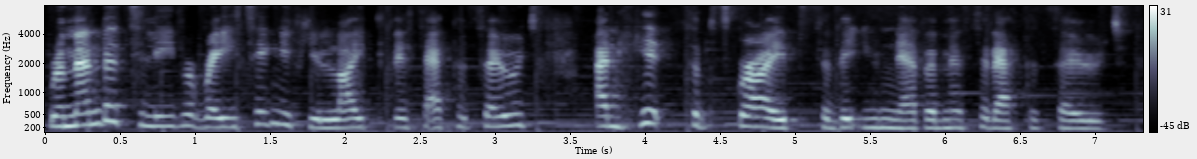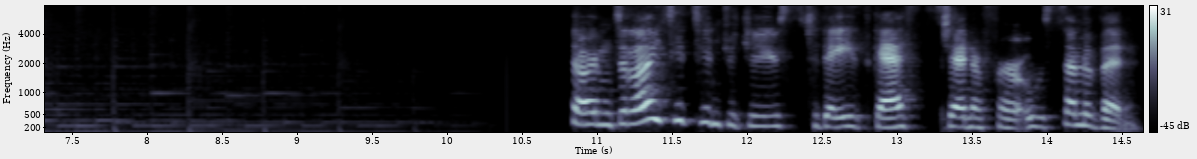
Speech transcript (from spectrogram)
Remember to leave a rating if you like this episode and hit subscribe so that you never miss an episode. So I'm delighted to introduce today's guest, Jennifer O'Sullivan.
